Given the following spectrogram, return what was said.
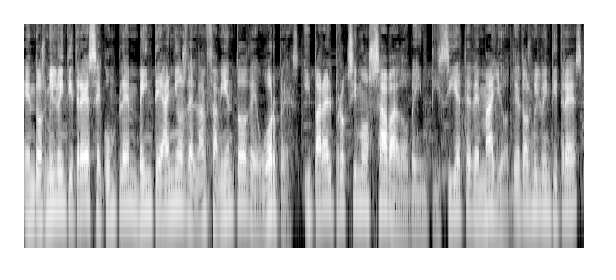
En 2023 se cumplen 20 años del lanzamiento de WordPress y para el próximo sábado 27 de mayo de 2023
